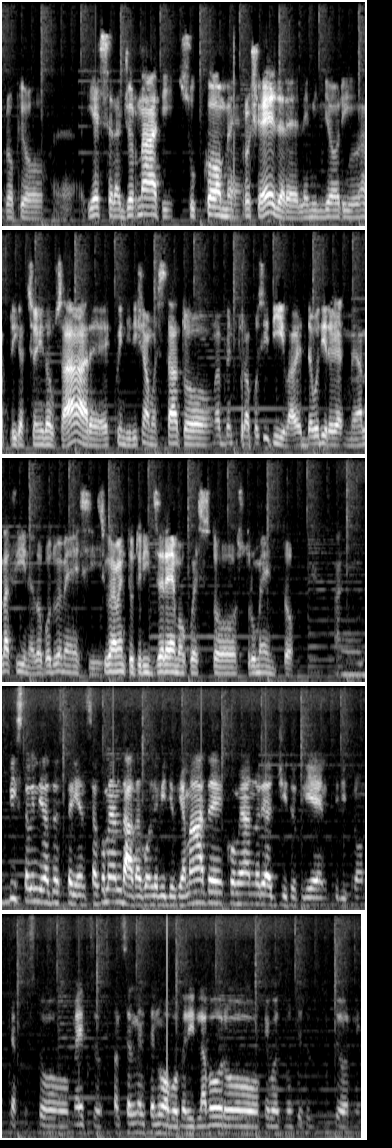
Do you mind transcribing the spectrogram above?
proprio eh, di essere aggiornati su come procedere, le migliori applicazioni da usare e quindi diciamo è stata un'avventura positiva e devo dire che alla fine dopo due mesi sicuramente utilizzeremo questo strumento vista quindi la tua esperienza, com'è andata con le videochiamate? Come hanno reagito i clienti di fronte a questo mezzo sostanzialmente nuovo per il lavoro che voi svolgete tutti i giorni?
